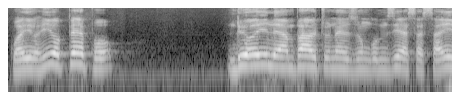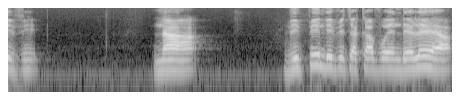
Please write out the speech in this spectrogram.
Kwa hiyo hiyo pepo ndio ile ambayo tunaizungumzia sasa hivi na vipindi vitakavyoendelea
